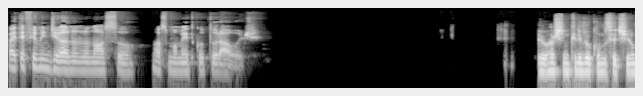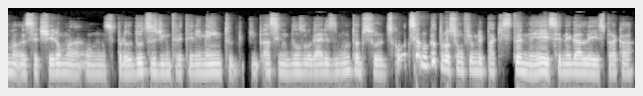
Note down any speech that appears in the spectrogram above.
Vai ter filme indiano no nosso, nosso momento cultural hoje. eu acho incrível como você tira, uma, você tira uma- uns produtos de entretenimento, assim, de uns lugares muito absurdos. Como que você nunca trouxe um filme paquistanês, senegalês pra cá?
